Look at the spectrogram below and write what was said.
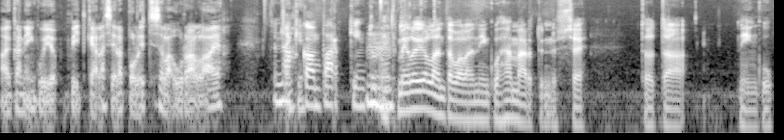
aika niin kuin jo pitkällä siellä poliittisella uralla. Ja Nahka on parkkiintunut. Mm. Meillä on jollain tavalla niin kuin hämärtynyt se tota, niin kuin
